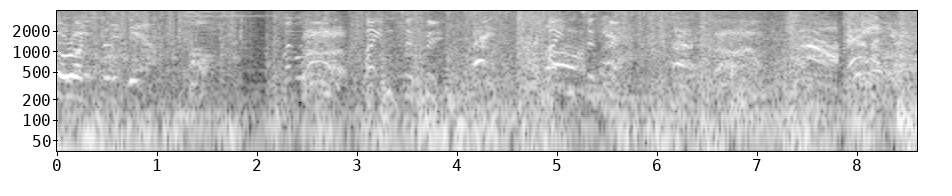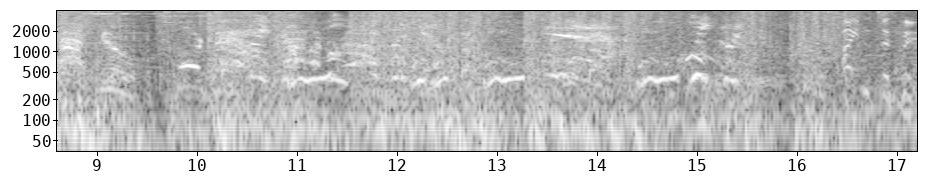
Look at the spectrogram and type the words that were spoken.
Will be your un- Titans descent! Titans you! Titans! Titans descent!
